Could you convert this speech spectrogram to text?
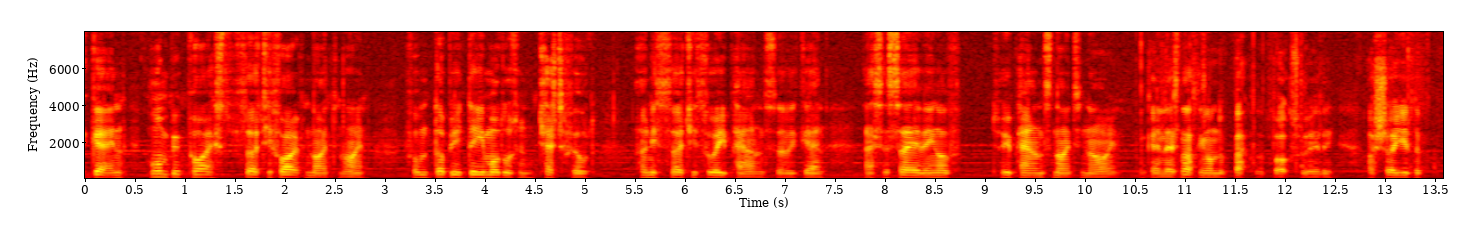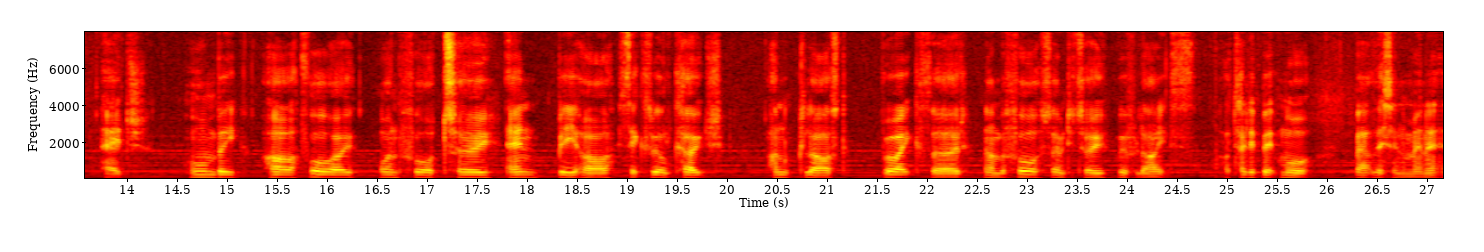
Again Hornby price 35.99 from WD models in Chesterfield only 33 pounds. So again that's a saving of £2.99 again there's nothing on the back of the box really. I'll show you the edge Hornby R40142 NBR 6 wheel coach unclassed brake third number 472 with lights. I'll tell you a bit more about this in a minute.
